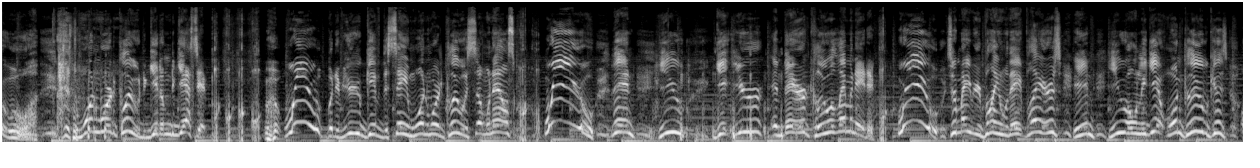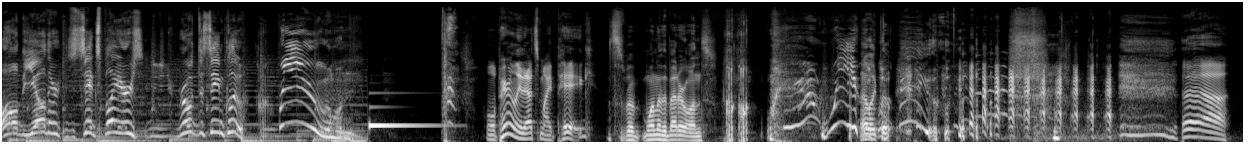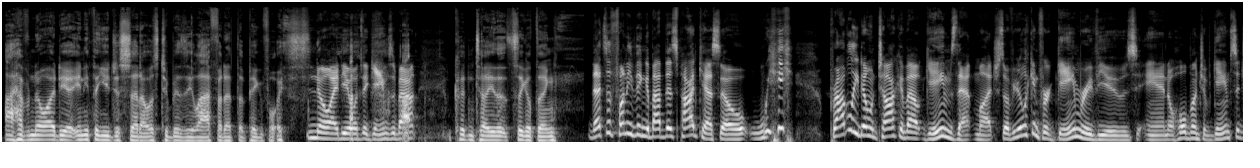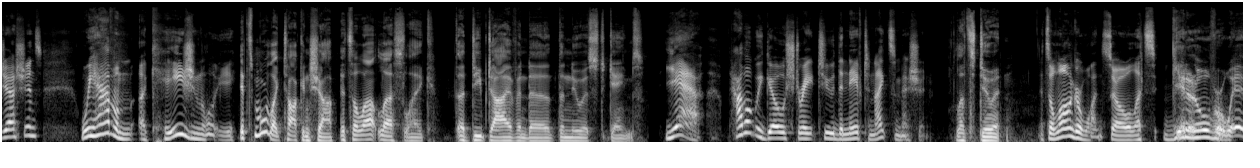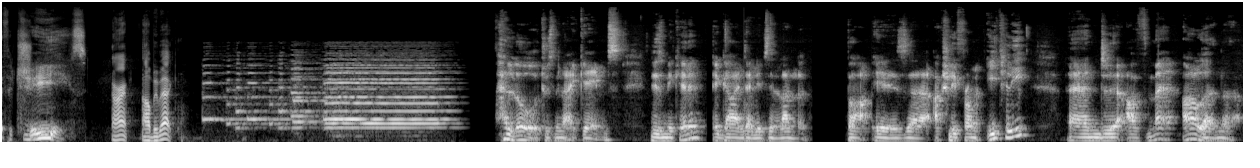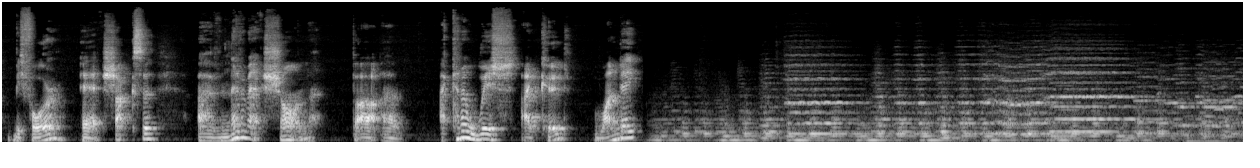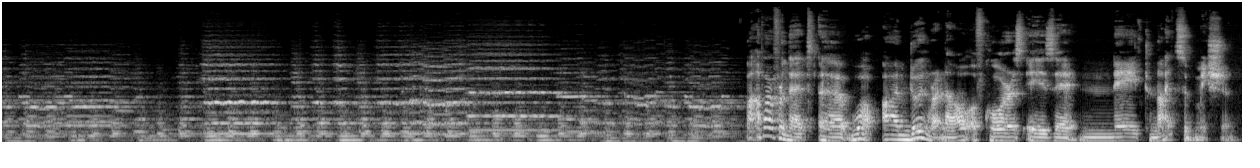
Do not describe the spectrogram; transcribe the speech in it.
Whew! Just one word clue to get them to guess it. But if you give the same one word clue as someone else! Then you get your and their clue eliminated. So maybe you're playing with eight players and you only get one clue because all the other six players wrote the same clue. Well, apparently that's my pig. It's one of the better ones. I like the. Ah, I have no idea anything you just said. I was too busy laughing at the pig voice. no idea what the game's about. Couldn't tell you that single thing. That's a funny thing about this podcast, though. We probably don't talk about games that much. So if you're looking for game reviews and a whole bunch of game suggestions, we have them occasionally. It's more like talking shop. It's a lot less like a deep dive into the newest games. Yeah, how about we go straight to the Knave Tonight submission? Let's do it. It's a longer one, so let's get it over with. Jeez. All right, I'll be back. Hello, Tuesday Knight Games. This is Michele, a guy that lives in London, but is uh, actually from Italy. And uh, I've met Alan before at SHUX. I've never met Sean, but uh, I kind of wish I could one day. But apart from that, uh, what I'm doing right now, of course, is a knave to knight submission.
